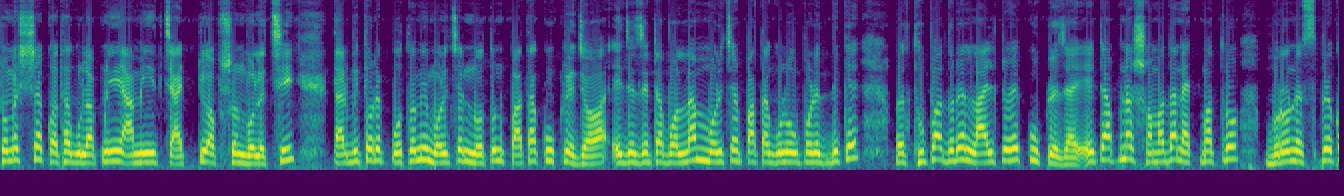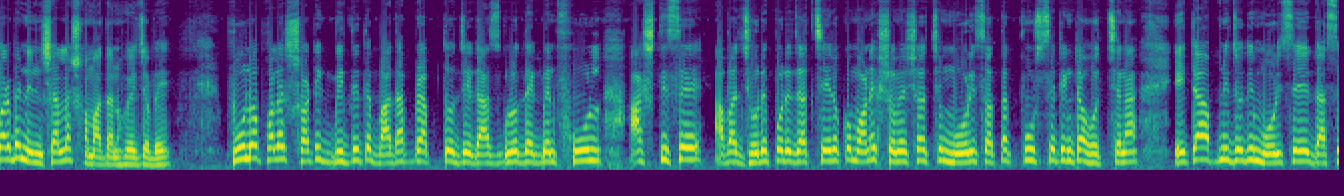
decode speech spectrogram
সমস্যা কথাগুলো আপনি, আমি চারটি অপশন বলেছি। তার ভিতরে প্রথমেই মরিচের নতুন পাতা কুকড়ে যাওয়া। এই যে যেটা বললাম, মরিচের পাতাগুলো উপরের দিকে থুপা ধরে লাইট হয়ে কুকড়ে যায়। এটা আপনার সমাধান একমাত্র বোরন স্প্রে করবেন ইনশাল্লাহ সমাধান হয়ে যাবে। ফুল ও ফলের সঠিক বৃদ্ধিতে বাধাপ্রাপ্ত যে গাছগুলো দেখবেন, ফুল আসতেছে, আবার ঝরে পড়ে যাচ্ছে। এরকম অনেক সমস্যা হচ্ছে, মরিচ অর্থাৎ ফুড সেটিংটা হচ্ছে না। এটা আপনি যদি মরিচে গাছে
